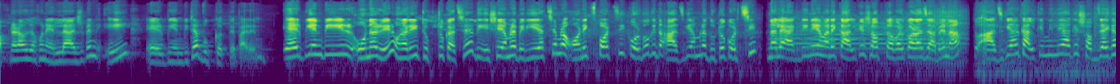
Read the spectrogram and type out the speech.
আপনারাও যখন এল্লা আসবেন, এই এয়ারবিএনবিটা বুক করতে পারেন। এয়ারবিএনবির ওনারের ওনারই টুকটুক আছে, দিয়ে এসে আমরা বেরিয়ে যাচ্ছি। আমরা অনেক স্পটসই করব, কিন্তু আজকে আমরা দুটো করছি। নাহলে একদিনে মানে কালকে সব কভার করা যাবে না। তো আজকে আর কালকে মিলিয়ে আগে সব জায়গা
